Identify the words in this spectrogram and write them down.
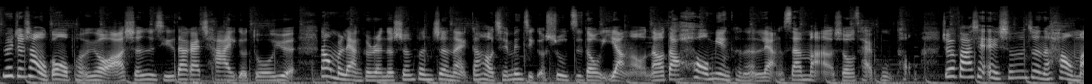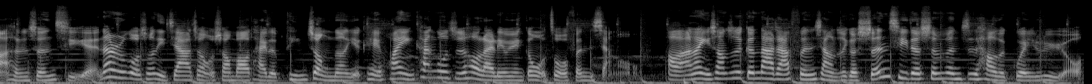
因为就像我跟我朋友啊，生日其实大概差一个多月，那我们两个人的身份证呢，刚好前面几个数字都一样哦，然后到后面可能两三码的时候才不同，就会发现，哎、身份证的号码很神奇耶。那如果说你家这种双胞胎的听众呢，也可以。可以欢迎看过之后来留言跟我做分享哦。好啦，那以上就是跟大家分享这个神奇的身份字号的规律哦。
